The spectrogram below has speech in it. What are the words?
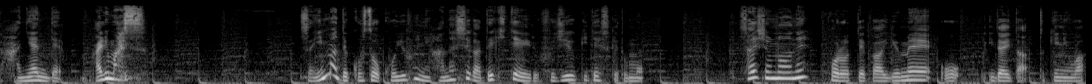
はにゃんでまいります。さ今でこそこういうふうに話ができている藤幸ですけども最初のね頃っていうか夢を抱いた時には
